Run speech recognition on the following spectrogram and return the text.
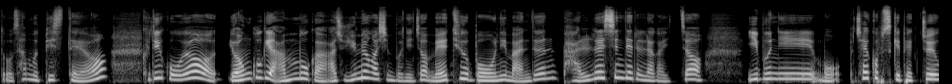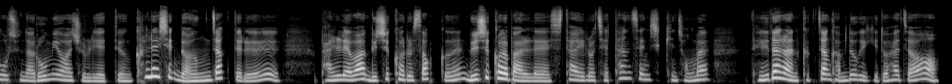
또 사뭇 비슷해요. 그리고요, 영국의 안무가 아주 유명하신 분이죠. 매튜 본이 만든 발레 신데렐라가 있죠. 이분이 뭐 차이콥스키 백조의 호수나 로미오와 줄리엣 등 클래식 명작들을 발레와 뮤지컬을 섞은 뮤지컬 발레 스타일로 재탄생시킨 정말 대단한 극장 감독이기도 하죠.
